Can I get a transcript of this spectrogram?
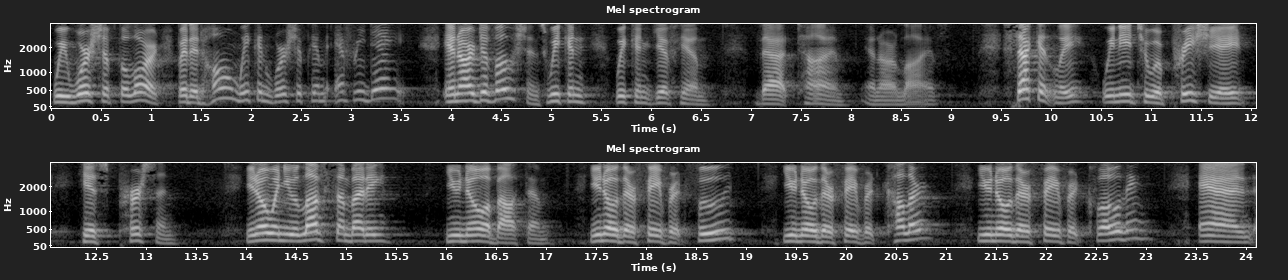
We worship the Lord. But at home, we can worship Him every day. In our devotions, we can, we can give Him that time in our lives. Secondly, we need to appreciate His person. You know, when you love somebody, you know about them. You know their favorite food. You know their favorite color you know their favorite clothing. And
